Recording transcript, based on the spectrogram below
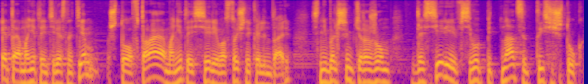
Эта монета интересна тем, что вторая монета из серии «Восточный календарь» с небольшим тиражом для серии всего 15 тысяч штук.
